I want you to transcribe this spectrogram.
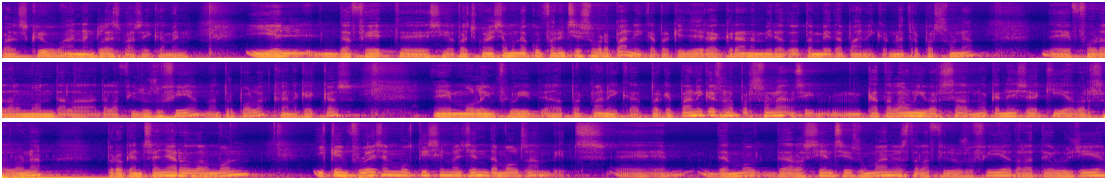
va escriure en anglès bàsicament. I ell, de fet, eh, sí, el vaig conèixer en una conferència sobre pànica, perquè ell era gran admirador també de pànica, una altra persona eh, fora del món de la, de la filosofia, antropòleg en aquest cas, eh, molt influït eh, per Pànica, perquè Pànica és una persona o sigui, català universal, no? que neix aquí a Barcelona, però que ensenya arreu del món i que influeix en moltíssima gent de molts àmbits, eh, de, molt, de les ciències humanes, de la filosofia, de la teologia,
